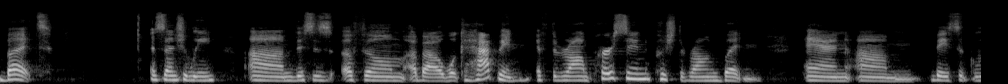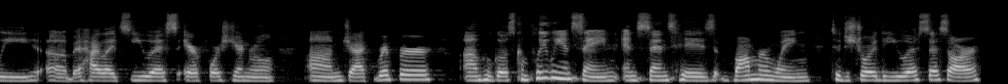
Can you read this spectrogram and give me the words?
but essentially, um, this is a film about what could happen if the wrong person pushed the wrong button. And um, basically, uh, it highlights U.S. Air Force General um, Jack Ripper, um, who goes completely insane and sends his bomber wing to destroy the USSR.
